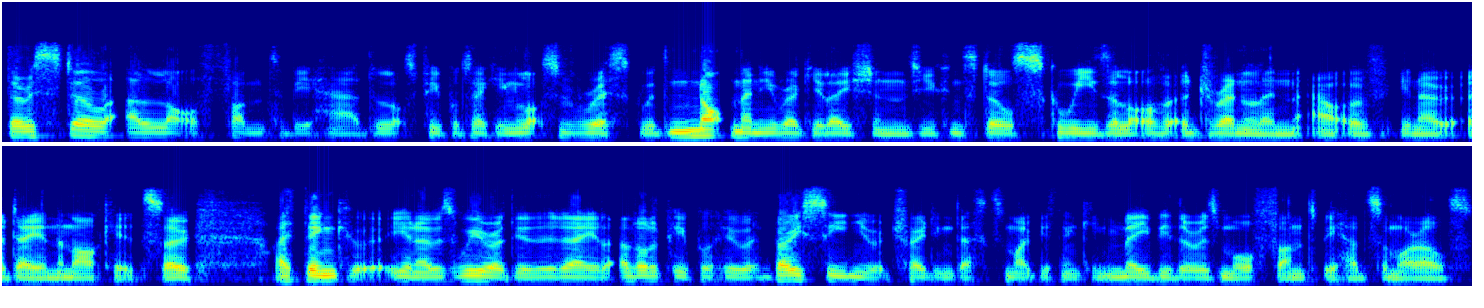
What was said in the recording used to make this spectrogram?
there is still a lot of fun to be had. Lots of people taking lots of risk with not many regulations. You can still squeeze a lot of adrenaline out of you know a day in the market. So I think you know as we were the other day, a lot of people who are very senior at trading desks might be thinking maybe there is more fun to be had somewhere else.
